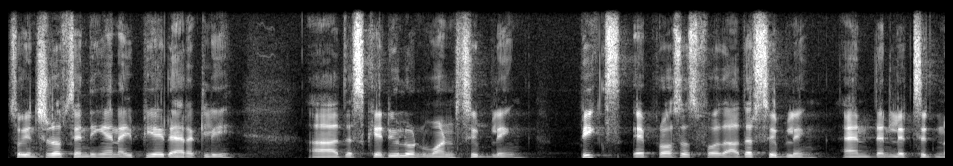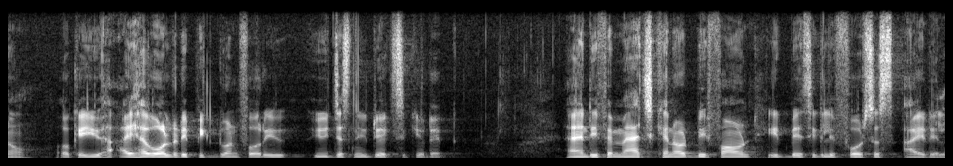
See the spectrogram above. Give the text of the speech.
So instead of sending an IPI directly, uh, the schedule on one sibling picks a process for the other sibling and then lets it know, okay, you ha- I have already picked one for you, you just need to execute it. And if a match cannot be found, it basically forces idle.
